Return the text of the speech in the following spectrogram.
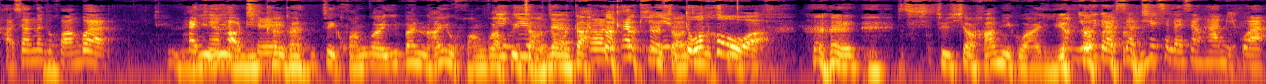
好像那个黄瓜还挺好吃。你你看看这黄瓜，一般哪有黄瓜会长这么大？哦，你看皮 多厚啊，粗，就像哈密瓜一样。有一点像，吃起来像哈密瓜。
